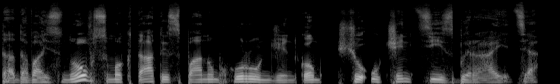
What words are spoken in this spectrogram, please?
та давай знов смоктати з паном Хурундженком, що у ченці збирається,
